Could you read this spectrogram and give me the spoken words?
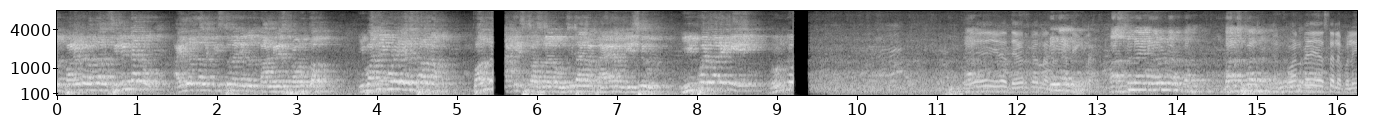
ఈరోజు పన్నెండు వందల సిలిండర్లు ఐదు వందలకు ఇస్తున్నది ఈరోజు కాంగ్రెస్ ప్రభుత్వం. ఇవన్నీ కూడా చేస్తా ఉన్నాం. బస్సులలో ఉచితంగా ప్రయాణం చేసి ఇప్పటి వరకు రెండు? బాలసుబ్రహ్మణ్యం. ఫోన్ పే చేస్తాలే పులి.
